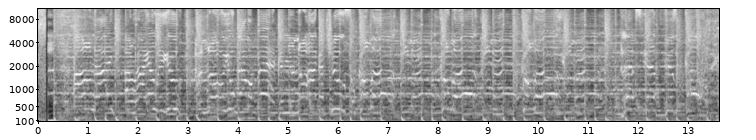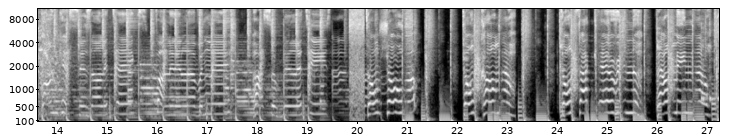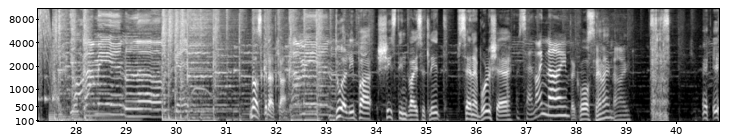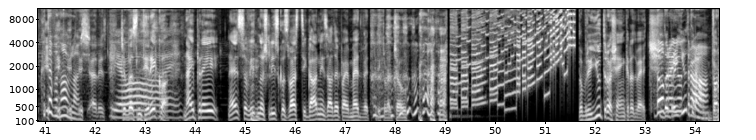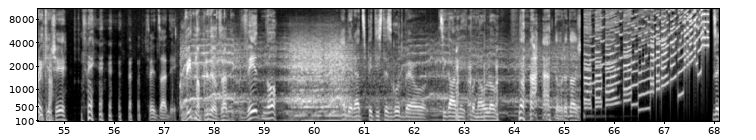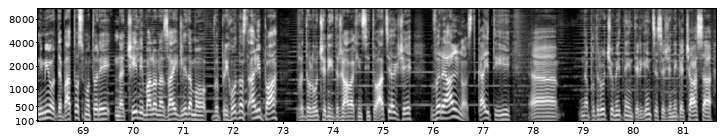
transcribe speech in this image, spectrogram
No, skratka, Dua Lipa, 26 let, vse najboljše. Vse naj naj. Tako. Vse naj naj. Kaj te ponavljaš? Ja, res. Če pa sem ti rekel, najprej ne, so vedno šli skozi vas cigani, zadaj pa je medved priklačal. Dobro jutro, še enkrat več. Dobro Dobro jutro. Torek je že. Svet zadnji. Vedno pride od zadnji. Vedno. Ne bi rad spet iste zgodbe o ciganih ponavljal. Dobrodošli. Zanimivo debato smo torej načeli malo nazaj, gledamo v prihodnost ali pa v določenih državah in situacijah že v realnost. Kaj ti uh, na področju umetne inteligence se že nekaj časa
